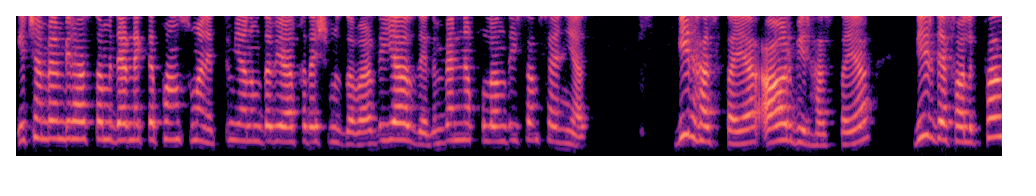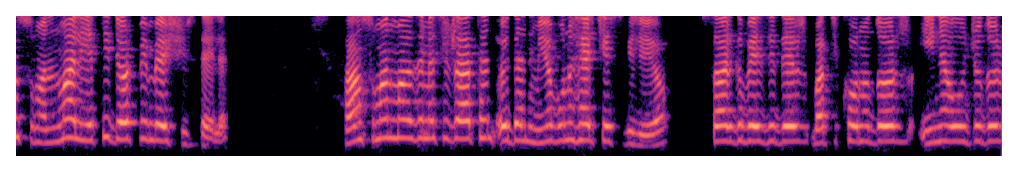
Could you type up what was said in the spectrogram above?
Geçen ben bir hastamı dernekte pansuman ettim. Yanımda bir arkadaşımız da vardı. Yaz dedim. Ben ne kullandıysam sen yaz. Bir hastaya, ağır bir hastaya bir defalık pansumanın maliyeti 4500 TL. Pansuman malzemesi zaten ödenmiyor. Bunu herkes biliyor. Sargı bezidir, batikonudur, iğne ucudur.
